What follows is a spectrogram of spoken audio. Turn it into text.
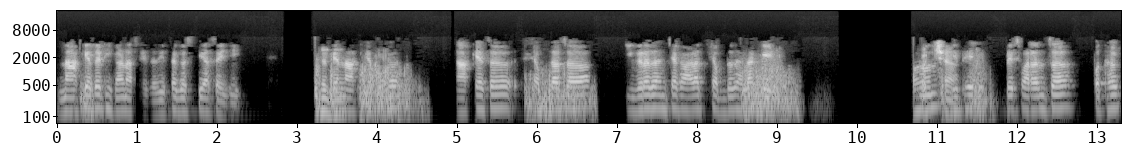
नाक्याचं ठिकाण असायचं तिथं गस्ती असायची. तर त्या नाक्याचं नाक्याचं शब्दाचा इंग्रजांच्या काळात शब्द झाला गेट. म्हणून तिथे घोडेस्वारांचं पथक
